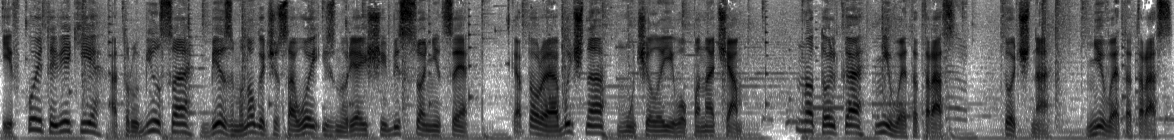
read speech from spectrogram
и в кои-то веки отрубился без многочасовой изнуряющей бессонницы, которая обычно мучила его по ночам. Но только не в этот раз. Точно, не в этот раз.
